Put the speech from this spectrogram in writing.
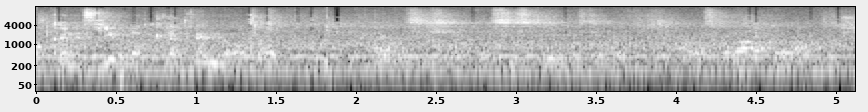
auch keine 400 Knöpfe im Browser. Nein, das ist das System, das die Auswahl automatisch.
